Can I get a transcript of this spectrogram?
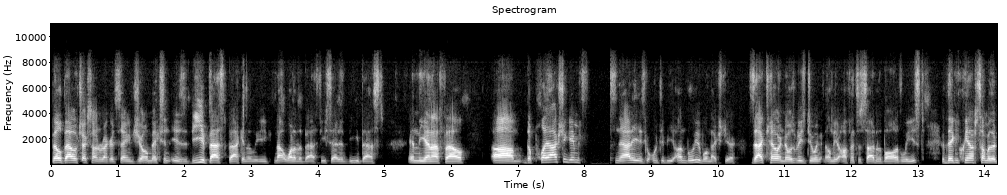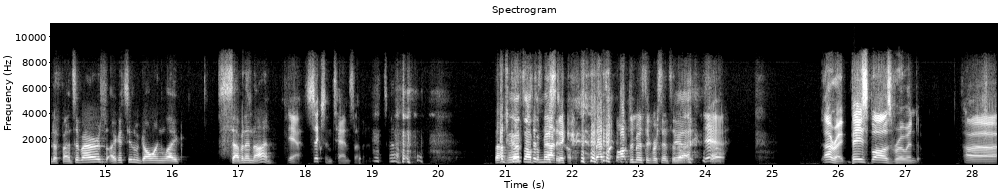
Bill Belichick's on record saying Joe Mixon is the best back in the league. Not one of the best. He said the best in the NFL. Um, the play action game in Cincinnati is going to be unbelievable next year. Zac Taylor knows what he's doing on the offensive side of the ball at least. If they can clean up some of their defensive errors, I could see them going like seven and nine. Yeah, six and ten, seven. That's Yeah, good. that's optimistic. That's optimistic for Cincinnati. Yeah. All right, baseball is ruined. Uh,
